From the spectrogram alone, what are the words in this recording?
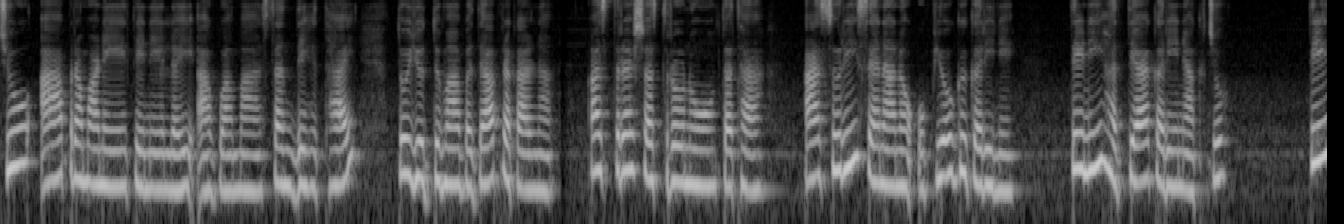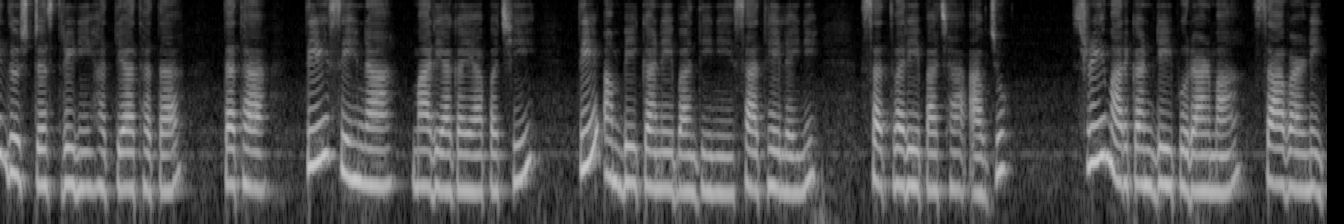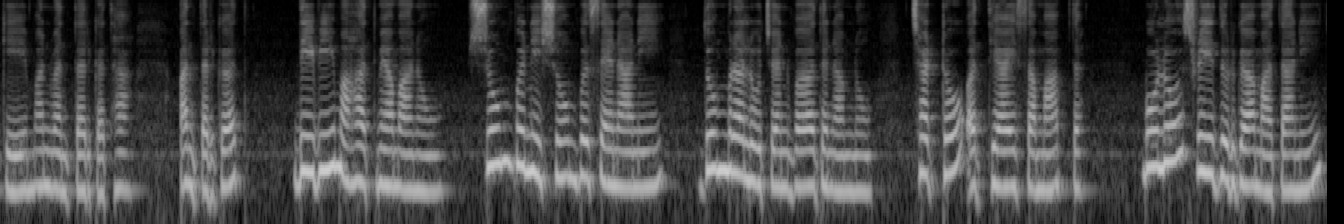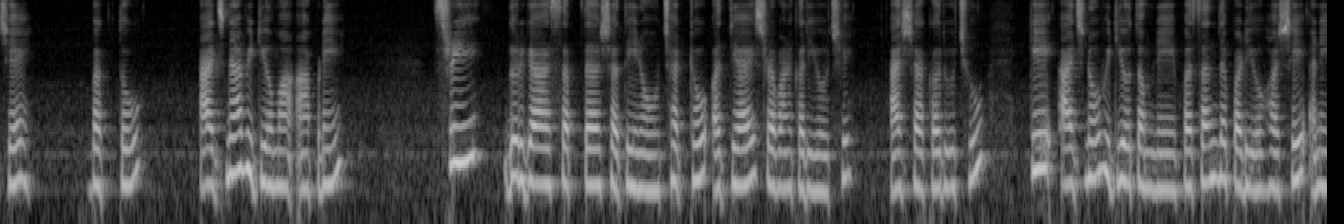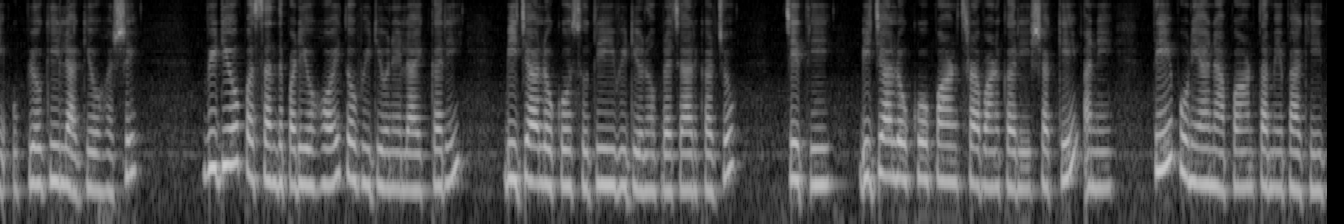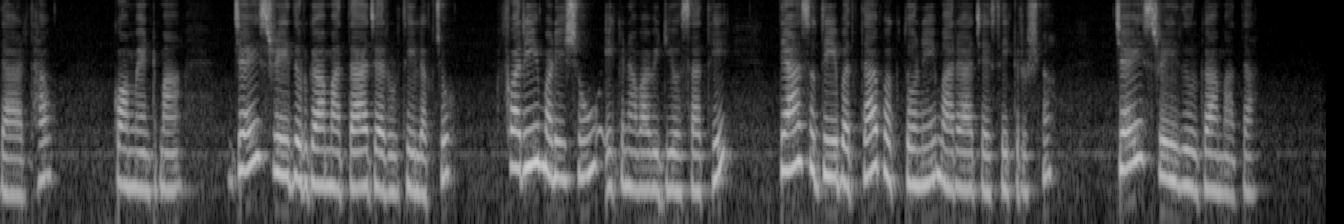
જો આ પ્રમાણે તેને લઈ આવવામાં સંદેહ થાય, તો યુદ્ધમાં બધા પ્રકારના અસ્ત્ર શસ્ત્રોનો તથા આસુરી સેનાનો ઉપયોગ કરીને તેની હત્યા કરી નાખજો. તે દુષ્ટ સ્ત્રીની હત્યા થતાં તથા તે સિંહના માર્યા ગયા પછી તે અંબિકાને બાંધીને સાથે લઈને સત્વરે પાછા આવજો. શ્રી માર્કંડી પુરાણમાં સાવર્ણિકે મન્વંતર કથા અંતર્ગત દેવી મહાત્મ્યમાંનો શુંભ નિશુંભ સેનાની ધૂમ્રલોચન વધ નામનો છઠ્ઠો અધ્યાય સમાપ્ત. બોલો શ્રી દુર્ગા માતાની જય. ભક્તો, આજના વિડીયોમાં આપણે શ્રી દુર્ગા સપ્તશતીનો છઠ્ઠો અધ્યાય શ્રવણ કર્યો છે. આશા કરું છું કે આજનો વીડિયો તમને પસંદ પડ્યો હશે અને ઉપયોગી લાગ્યો હશે? વીડિયો પસંદ પડ્યો હોય તો વિડીયોને લાઇક કરી બીજા લોકો સુધી વિડીયોનો પ્રચાર કરજો, જેથી બીજા લોકો પણ શ્રવણ કરી શકે અને તે પુણ્યના પણ તમે ભાગીદાર થાવ. કોમેન્ટમાં, જય શ્રી દુર્ગા માતા જરૂરથી લખજો. ફરી મળીશું એક નવા વીડિયો સાથે. ત્યાં સુધી બધા ભક્તોને મારા જય શ્રી કૃષ્ણ. જય શ્રી દુર્ગા માતા.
